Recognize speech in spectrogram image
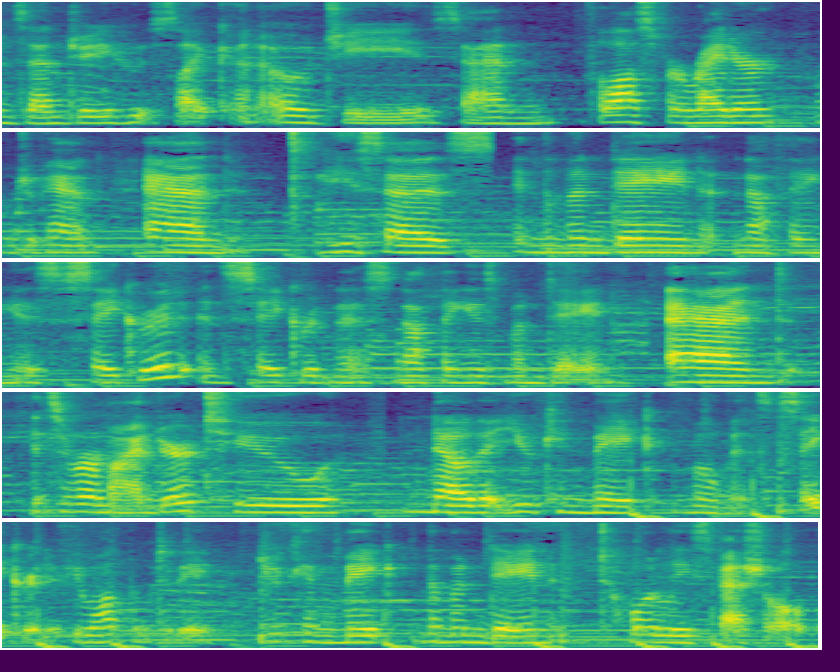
Zenji, who's like an OG Zen philosopher writer from Japan. And he says, In the mundane, nothing is sacred. In sacredness, nothing is mundane. And it's a reminder to know that you can make moments sacred if you want them to be. You can make the mundane totally special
